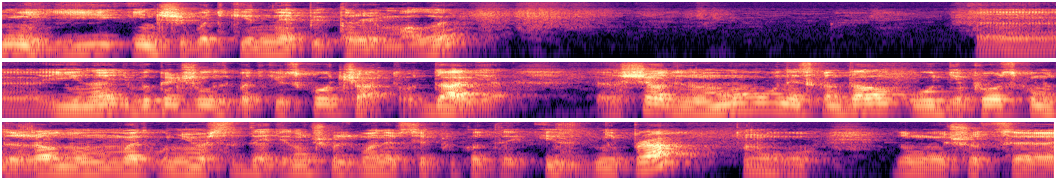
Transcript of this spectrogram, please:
ні, її інші батьки не підтримали. Е, її навіть виключили з батьківського чату. Далі. Ще один мовний скандал у Дніпровському державному медуніверситеті. Ну, чомусь в мене всі приклади із Дніпра. Ну, думаю, що це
